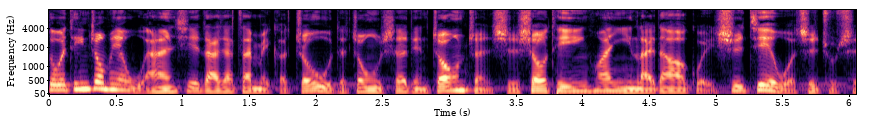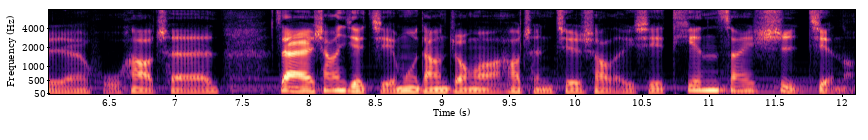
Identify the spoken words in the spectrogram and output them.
各位听众朋友，午安！谢谢大家在每个周五的中午十二点钟准时收听，欢迎来到《鬼世界》，我是主持人胡浩辰。在上一节节目当中哦，浩辰介绍了一些天灾事件哦，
